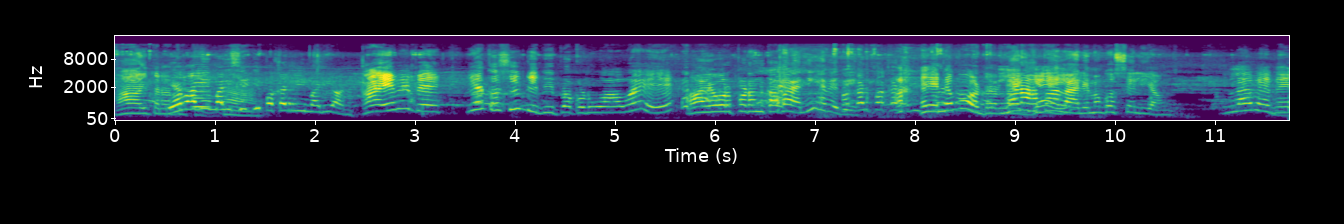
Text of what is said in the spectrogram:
हाँ इतना ये वाली मरी सीधी पकड़ रही मरी आने। हाँ ये बेबे ये तो सीढ़ी भी पकड़ुआ हुआ है हाँ और पढ़न का बा नहीं है बेबे पकड़ पकड़। ये न बॉर्डर बड़ा लग हपा ला ले मैं गोस्से ले आऊँ। ला बेबे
